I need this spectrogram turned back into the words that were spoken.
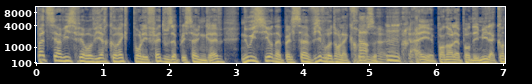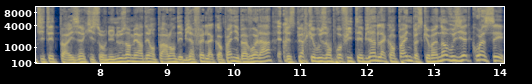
pas de service ferroviaire correct pour les fêtes. Vous appelez ça une grève. Nous ici, on appelle ça vivre dans la Creuse. Ah, pendant la pandémie, la quantité de Parisiens qui sont venus nous emmerder en parlant des bienfaits de la campagne, et ben voilà. J'espère que vous en profitez bien de la campagne parce que maintenant vous y êtes coincés.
